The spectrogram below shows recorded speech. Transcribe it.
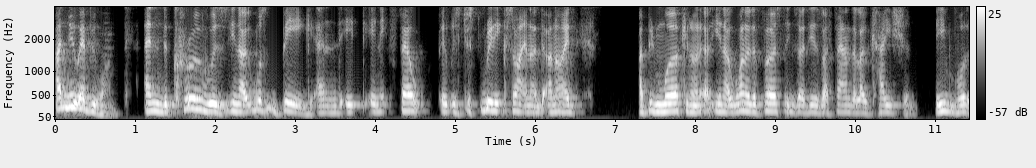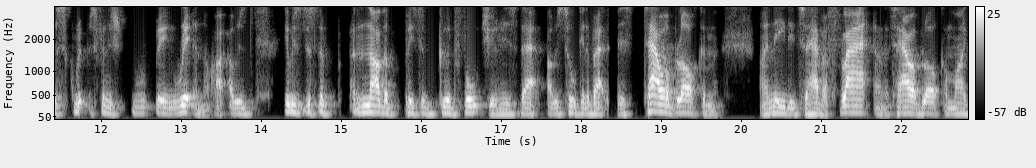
I knew everyone and the crew was you know it wasn't big and it and it felt it was just really exciting and, and i'd i'd been working on it you know one of the first things i did is i found the location even before the script was finished being written i, I was it was just a, another piece of good fortune is that i was talking about this tower block and I needed to have a flat and a tower block. And my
